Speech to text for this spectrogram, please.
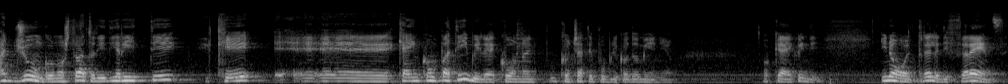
aggiungo uno strato di diritti che, eh, che è incompatibile con il concetto di pubblico dominio. Ok, quindi inoltre le differenze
